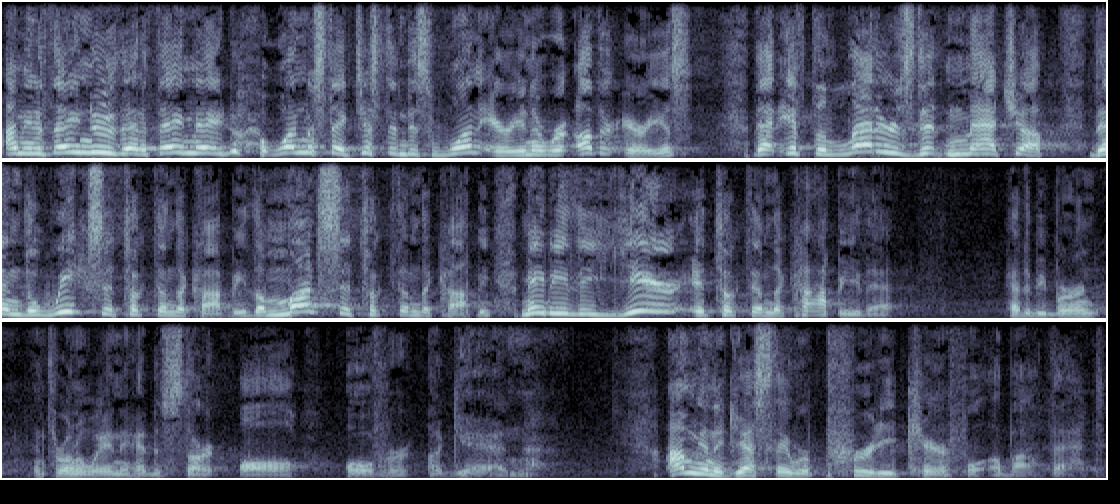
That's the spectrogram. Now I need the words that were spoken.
I mean, if they knew that if they made one mistake just in this one area and there were other areas, that if the letters didn't match up, then the weeks it took them to copy, the months it took them to copy, maybe the year it took them to copy that had to be burned and thrown away and they had to start all over again. I'm going to guess they were pretty careful about that.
